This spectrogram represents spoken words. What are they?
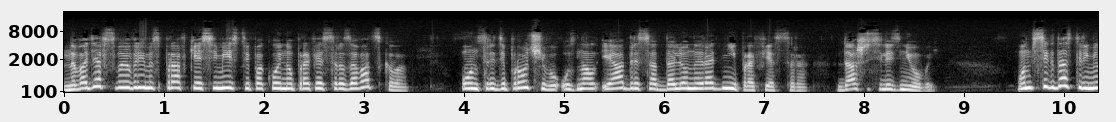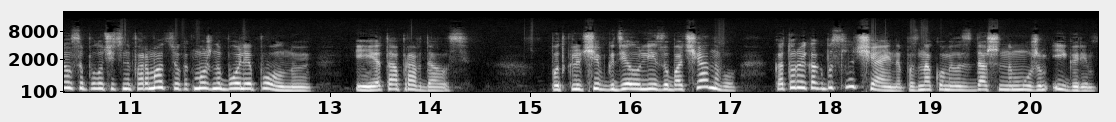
Наводя в свое время справки о семействе покойного профессора Завадского, он, среди прочего, узнал и адрес отдаленной родни профессора, Даши Селезневой. Он всегда стремился получить информацию как можно более полную, и это оправдалось. Подключив к делу Лизу Бочанову, которая как бы случайно познакомилась с Дашиным мужем Игорем,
